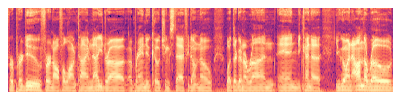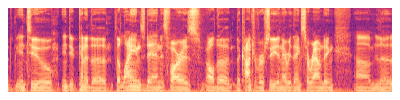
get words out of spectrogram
for Purdue for an awful long time. Now you draw a brand new coaching staff. You don't know what they're going to run, and you kind of you're going on the road into into kind of the the lion's den as far as all the the controversy and everything surrounding um, the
